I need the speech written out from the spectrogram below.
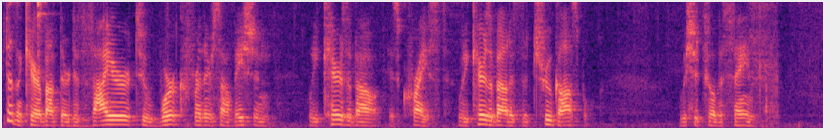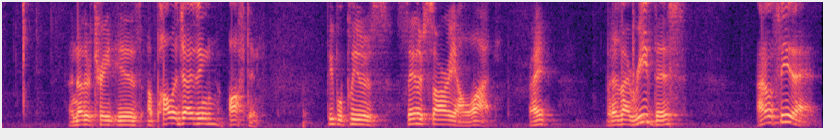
He doesn't care about their desire to work for their salvation. What he cares about is Christ. What he cares about is the true gospel. We should feel the same. Another trait is apologizing often. People pleasers say they're sorry a lot, right? But as I read this, I don't see that.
